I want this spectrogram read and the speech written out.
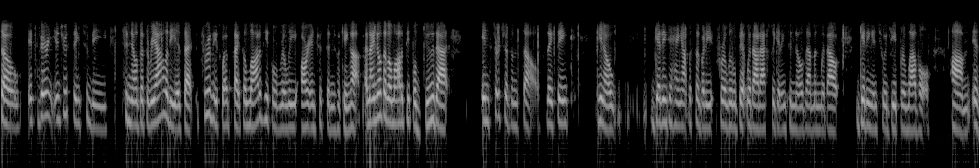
So it's very interesting to me to know that the reality is that through these websites, a lot of people really are interested in hooking up. And I know that a lot of people do that in search of themselves. They think, you know, getting to hang out with somebody for a little bit without actually getting to know them and without getting into a deeper level um, is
